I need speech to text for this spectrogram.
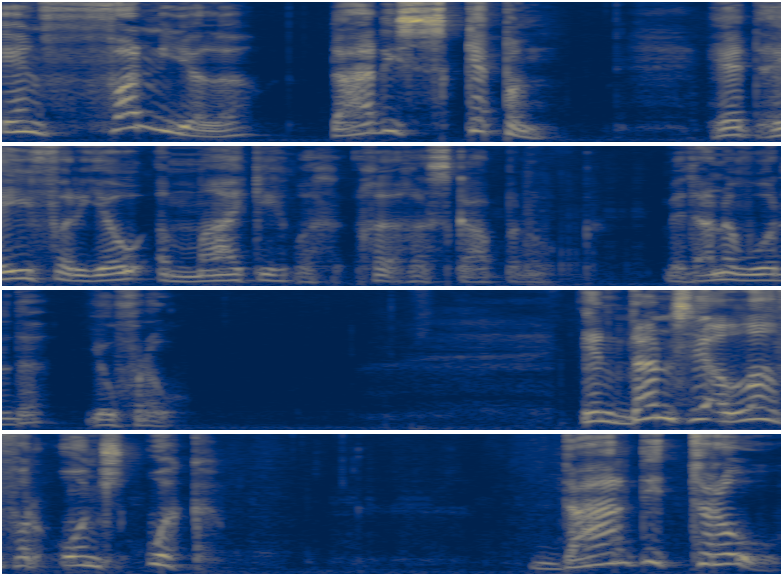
En van julle daardie skepping het hy vir jou 'n maatjie geskapen ook. Met ander woorde jou vrou. En dan sê Allah vir ons ook daardie trou,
